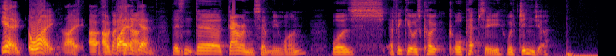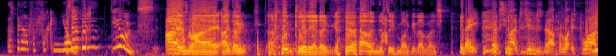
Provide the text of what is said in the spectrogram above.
yeah, all right. I I, I would buy it it up. again. There's there. Darren sent me one. Was I think it was Coke or Pepsi with ginger. That's been out for fucking Has yonks. that been yonks? I'm like, I don't. clearly, I don't go out in the supermarket that much. Mate, Pepsi Max Ginger's been out for a lot. It's one I've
